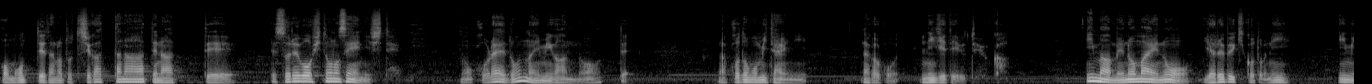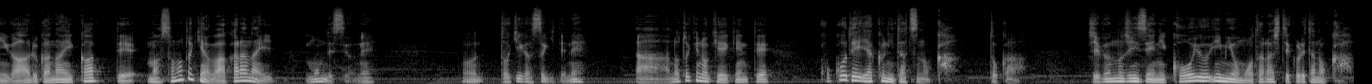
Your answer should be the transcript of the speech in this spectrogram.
思ってたのと違ったなーってなってでそれを人のせいにしてもうこれどんな意味があんの？って。子供みたいになんかこう逃げているというか。今目の前のやるべきことに意味があるかないかってまあその時は分からないもんですよね。時が過ぎてね。あああの時の経験ってここで役に立つのかとか自分の人生にこういう意味をもたらしてくれたのか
